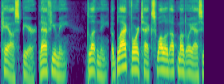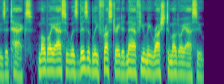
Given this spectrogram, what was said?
Chaos Spear. Naofumi. Gluttony. The black vortex swallowed up Motoyasu's attacks. Motoyasu was visibly frustrated Naofumi rushed to Motoyasu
